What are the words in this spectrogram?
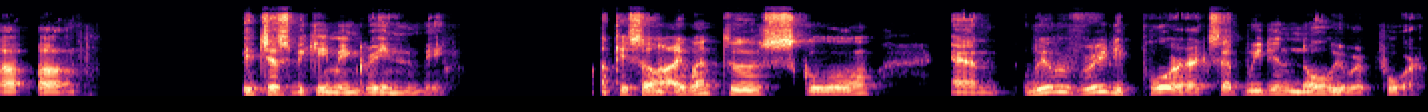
uh, uh, it just became ingrained in me. Okay, so I went to school and we were really poor, except we didn't know we were poor.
